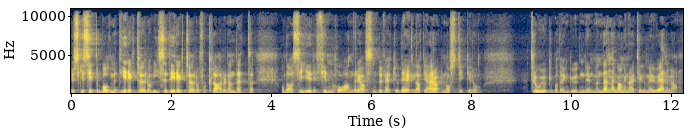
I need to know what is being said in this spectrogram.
Husker jeg sitter både med direktør og visedirektør og forklarer dem dette. Og da sier Finn H. Andreassen du vet jo det egentlig at jeg er agnostiker og tror jo ikke på den guden din, men denne gangen er jeg til og med uenig med han.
